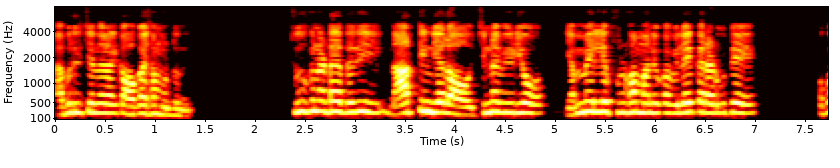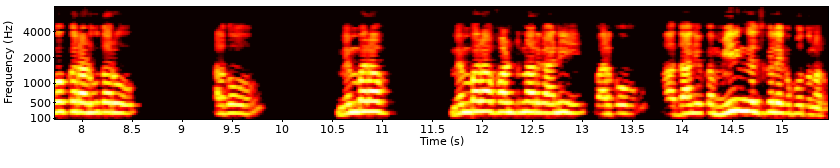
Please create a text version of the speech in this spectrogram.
అభివృద్ధి చెందడానికి అవకాశం ఉంటుంది. చూసుకున్నట్టయితే అది నార్త్ ఇండియాలో చిన్న వీడియో ఎమ్మెల్యే ఫుల్ ఫామ్ అని ఒక విలేకరు అడిగితే ఒక్కొక్కరు అడుగుతారు వాళ్ళకు మెంబర్ ఆఫ్ మెంబర్ ఆఫ్ అంటున్నారు కానీ వారికి దాని యొక్క మీనింగ్ తెలుసుకోలేకపోతున్నారు.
